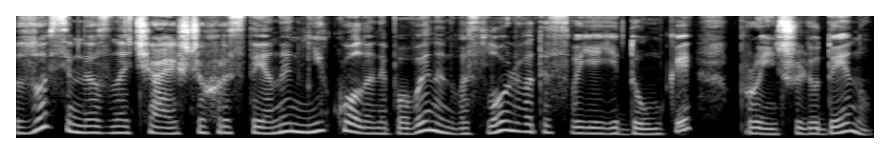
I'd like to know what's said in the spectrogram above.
зовсім не означає, що християнин ніколи не повинен висловлювати своєї думки про іншу людину,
